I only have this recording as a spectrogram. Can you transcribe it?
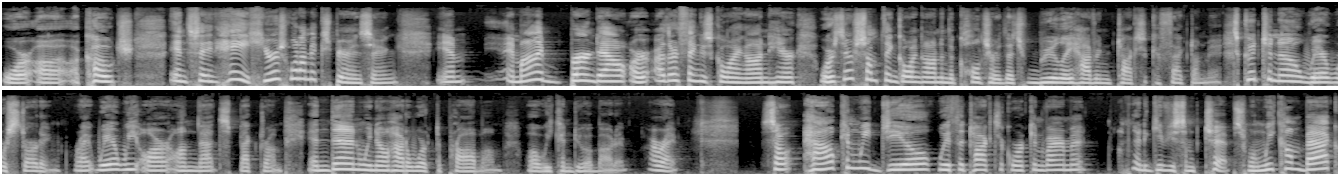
or a, a coach and saying, hey, here's what I'm experiencing. And am I burned out? Are other things going on here? Or is there something going on in the culture that's really having a toxic effect on me? It's good to know where we're starting, right? Where we are on that spectrum. And then we know how to work the problem, what we can do about it. All right. So, how can we deal with the toxic work environment? I'm going to give you some tips when we come back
